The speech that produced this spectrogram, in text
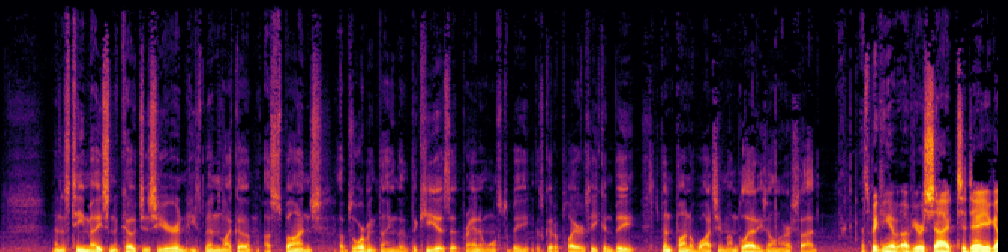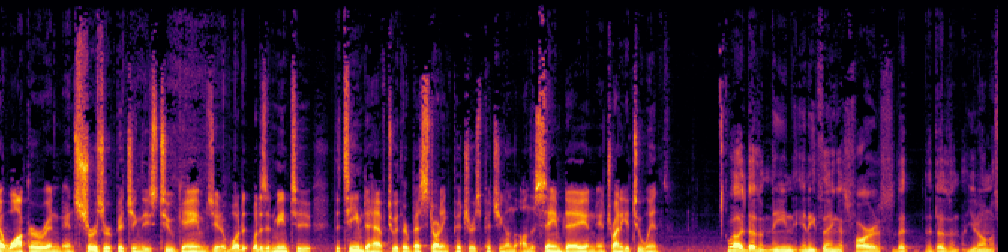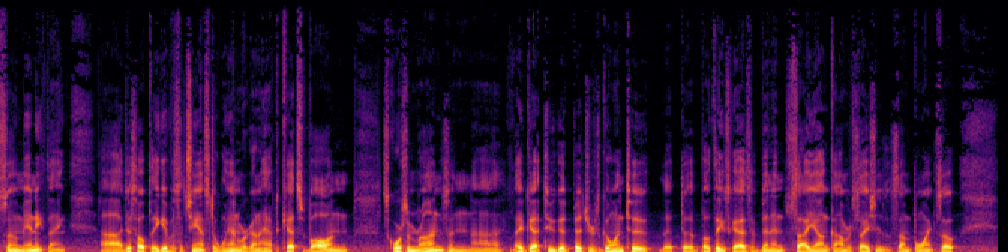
and his teammates and the coaches here, and he's been like a, a sponge absorbing thing. The, the key is that Brandon wants to be as good a player as he can be. It's been fun to watch him. I'm glad he's on our side. Speaking of, of, your side today, you got Walker and, and Scherzer pitching these two games. You know what what does it mean to the team to have two of their best starting pitchers pitching on the, on the same day and, and trying to get two wins? Well, it doesn't mean anything as far as that. It doesn't. You don't assume anything. Uh, I just hope they give us a chance to win. We're going to have to catch the ball and score some runs, and uh, they've got two good pitchers going too. That uh, both these guys have been in Cy Young conversations at some point, so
